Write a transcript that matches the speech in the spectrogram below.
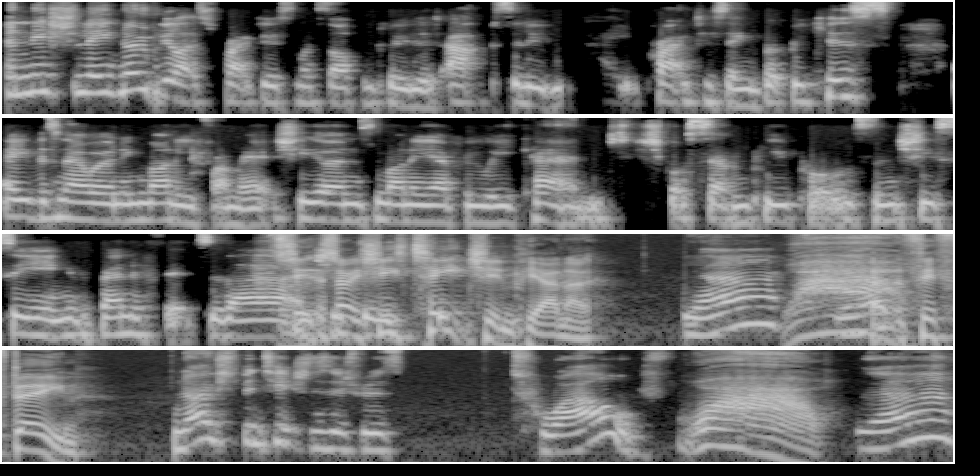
Initially, nobody likes to practice, myself included. Absolutely hate practicing. But because Ava's now earning money from it, she earns money every weekend. She's got seven pupils and she's seeing the benefits of that. She, And sorry, she's teaching piano Yeah. Wow. at fifteen. No, she's been teaching since she was 12. Wow. Yeah.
